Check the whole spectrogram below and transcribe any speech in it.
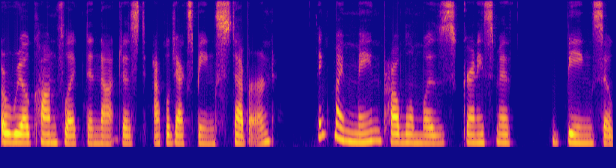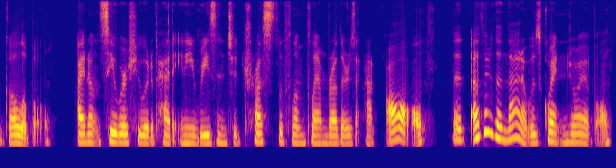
a real conflict and not just Applejack's being stubborn. I think my main problem was Granny Smith being so gullible. I don't see where she would have had any reason to trust the Flim Flam brothers at all. But other than that, it was quite enjoyable.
